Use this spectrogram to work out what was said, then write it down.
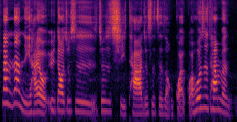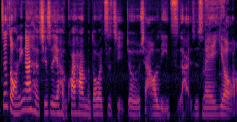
那那你还有遇到就是就是其他就是这种怪怪，或者是他们这种应该很其实也很快，他们都会自己就想要离职还是什么？没有，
